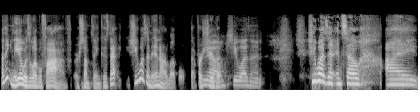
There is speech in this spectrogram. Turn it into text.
I think Nia was a level five or something because that she wasn't in our level that first no, year. But she wasn't. She wasn't, and so I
